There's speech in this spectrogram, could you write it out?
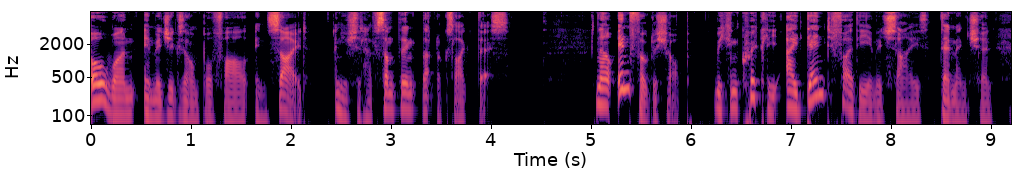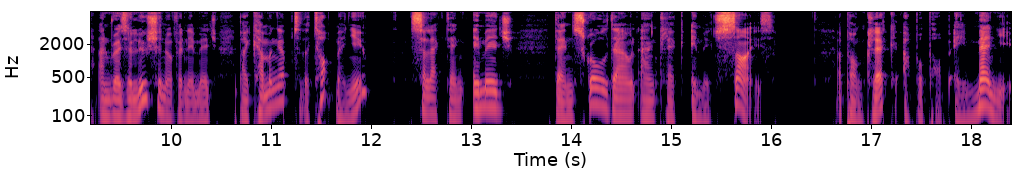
O1 image example file inside, and you should have something that looks like this. Now in Photoshop, we can quickly identify the image size, dimension, and resolution of an image by coming up to the top menu, selecting Image, then scroll down and click Image Size. Upon click, up will pop a menu.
